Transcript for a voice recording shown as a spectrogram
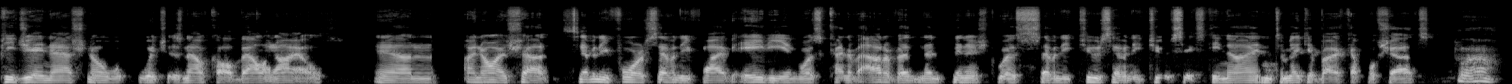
PGA National, which is now called BallenIsles. And I know I shot 74, 75, 80 and was kind of out of it and then finished with 72, 72, 69 to make it by a couple shots. Wow.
